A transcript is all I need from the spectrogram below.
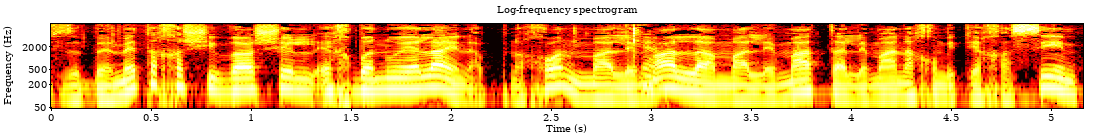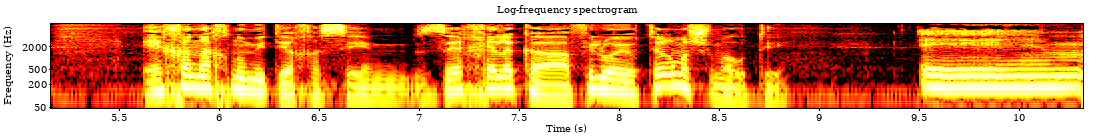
זה באמת החשיבה של איך בנוי הליינאפ, נכון? מה כן. למעלה. מה למטה, למה אנחנו מתייחסים, איך אנחנו מתייחסים, זה חלק אפילו היותר משמעותי. אמ,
